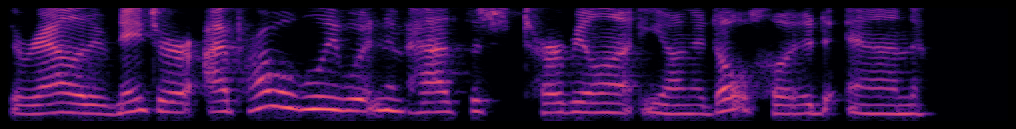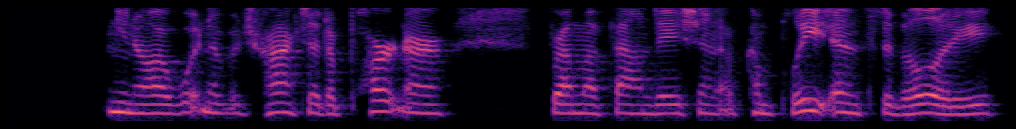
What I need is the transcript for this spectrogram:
the reality of nature, I probably wouldn't have had such turbulent young adulthood and you know, I wouldn't have attracted a partner from a foundation of complete instability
